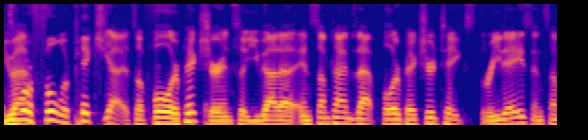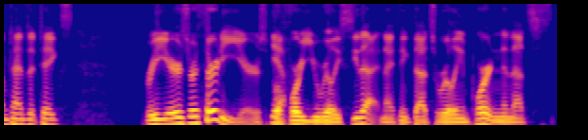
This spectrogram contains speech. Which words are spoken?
It's you a have, more fuller picture. yeah, it's a fuller picture, and so you gotta, and sometimes that fuller picture takes three days, and sometimes it takes three years or thirty years Yeah. before you really see that, and I think that's really important, and that's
